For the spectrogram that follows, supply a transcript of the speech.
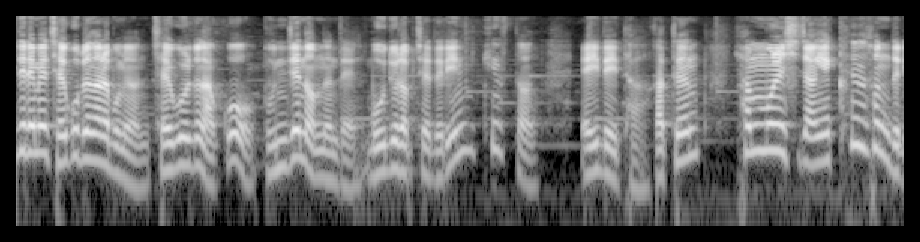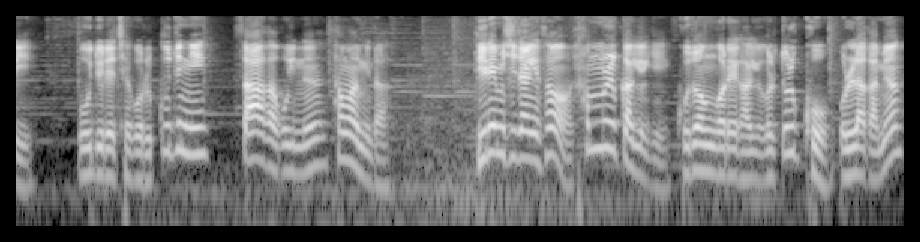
드램의 재고 변화를 보면 재고율도 낮고 문제는 없는데 모듈 업체들인 킹스턴, A데이터 같은 현물 시장의 큰 손들이 모듈의 재고를 꾸준히 쌓아가고 있는 상황입니다. 디램 시장에서 현물 가격이 고정거래 가격을 뚫고 올라가면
